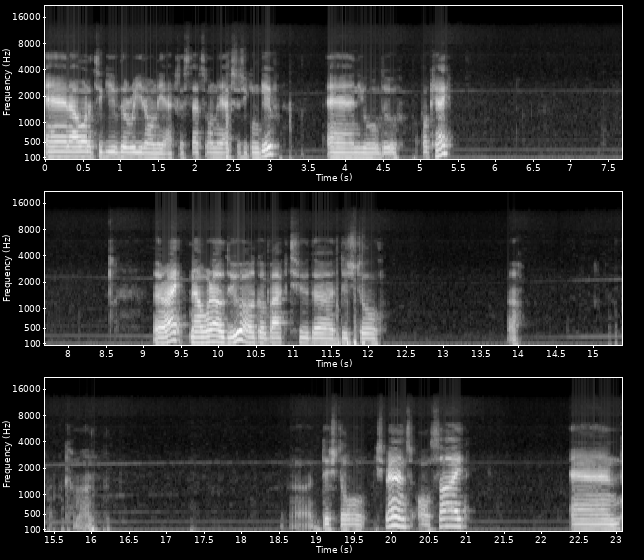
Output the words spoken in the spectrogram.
And I wanted to give the read only access. That's the only access you can give. And you will do okay. All right, now what I'll do, I'll go back to the digital Oh, come on. Uh, digital experience all side. And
